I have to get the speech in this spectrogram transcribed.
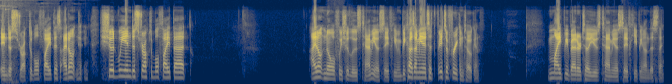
Indestructible fight this. I don't, should we Indestructible fight that? I don't know if we should lose Tamiyo safekeeping because, I mean, it's a, it's a freaking token. Might be better to use Tamiyo safekeeping on this thing.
